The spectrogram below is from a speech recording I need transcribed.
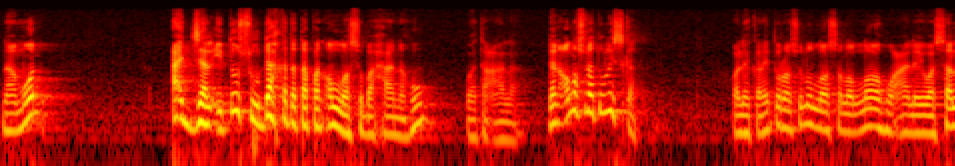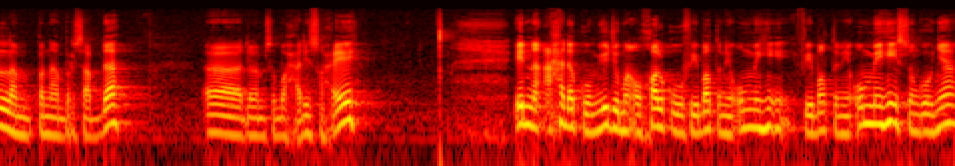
namun ajal itu sudah ketetapan Allah Subhanahu wa taala dan Allah sudah tuliskan. Oleh karena itu Rasulullah Shallallahu alaihi wasallam pernah bersabda uh, dalam sebuah hadis sahih Inna ahadakum yujma'u khalqu fi batni ummihi fi batni ummihi. Sungguhnya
